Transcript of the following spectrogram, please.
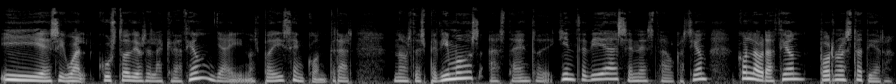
y es igual, custodios de la creación y ahí nos podéis encontrar. Nos despedimos hasta dentro de 15 días en esta ocasión con la oración por nuestra tierra.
